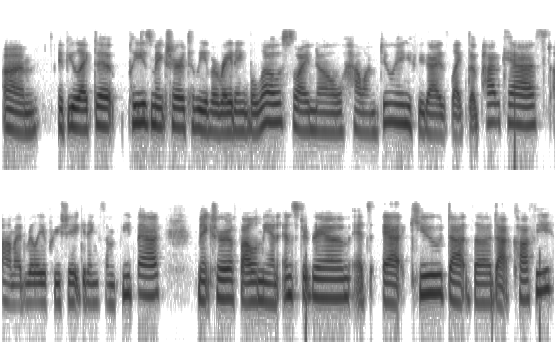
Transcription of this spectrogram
um, if you liked it, please make sure to leave a rating below so I know how I'm doing. If you guys like the podcast, um, I'd really appreciate getting some feedback. Make sure to follow me on Instagram. It's at cue.the.coffee.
